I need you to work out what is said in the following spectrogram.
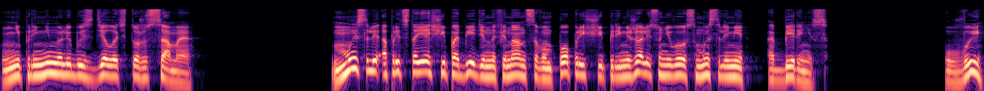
не приминули бы сделать то же самое. Мысли о предстоящей победе на финансовом поприще перемежались у него с мыслями о Беренис. Увы,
